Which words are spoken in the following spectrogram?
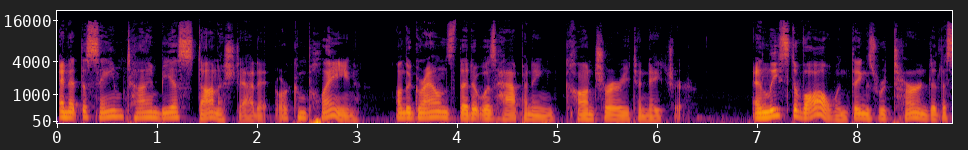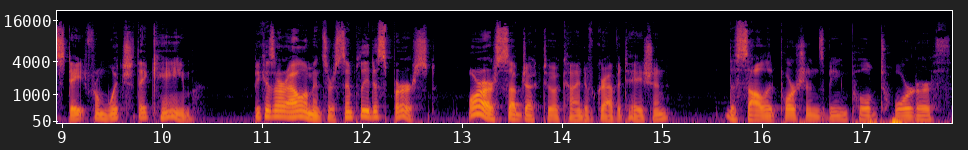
and at the same time be astonished at it or complain on the grounds that it was happening contrary to nature. And least of all when things return to the state from which they came, because our elements are simply dispersed, or are subject to a kind of gravitation, the solid portions being pulled toward Earth,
